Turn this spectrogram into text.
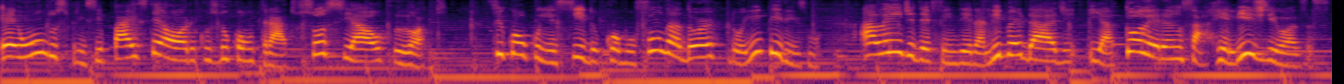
É um dos principais teóricos do contrato social Locke. Ficou conhecido como fundador do empirismo, além de defender a liberdade e a tolerância religiosas.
